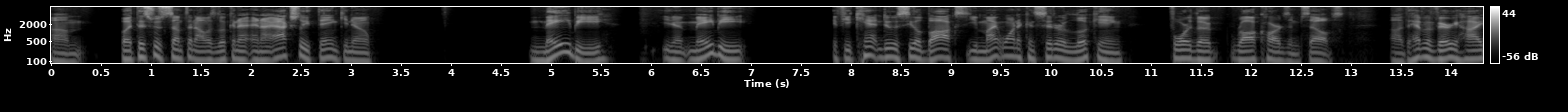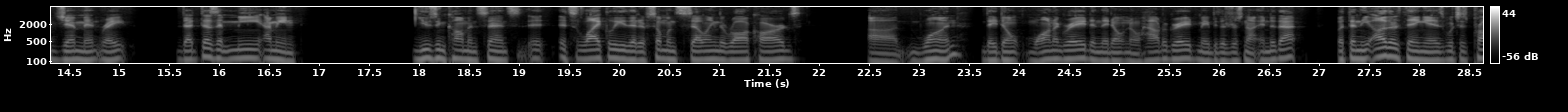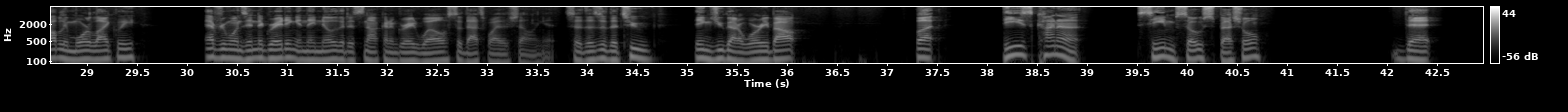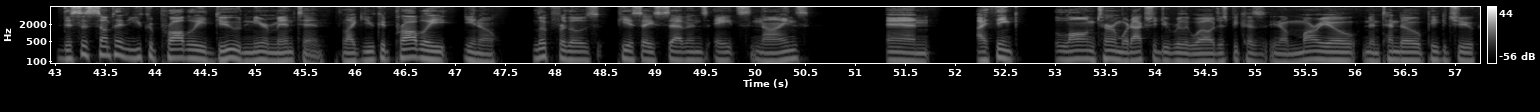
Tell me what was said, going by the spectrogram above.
Um, but this was something I was looking at, and I actually think, you know, maybe, you know, maybe if you can't do a sealed box, you might want to consider looking for the raw cards themselves. Uh, they have a very high gem mint rate that doesn't mean, I mean, using common sense, it, it's likely that if someone's selling the raw cards, uh, one, they don't want to grade and they don't know how to grade. Maybe they're just not into that. But then the other thing is, which is probably more likely, everyone's integrating and they know that it's not going to grade well. So that's why they're selling it. So those are the two things you got to worry about. But these kind of seem so special that this is something you could probably do near Minton. Like you could probably, you know, look for those PSA sevens, eights, nines, and I think long term would actually do really well just because you know Mario, Nintendo, Pikachu.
